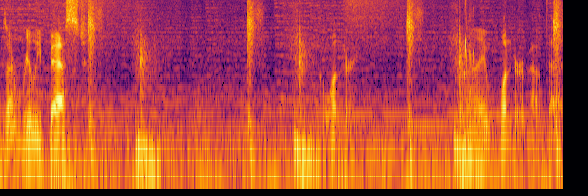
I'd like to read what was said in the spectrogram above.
Is that really best? I wonder. Wonder about that.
